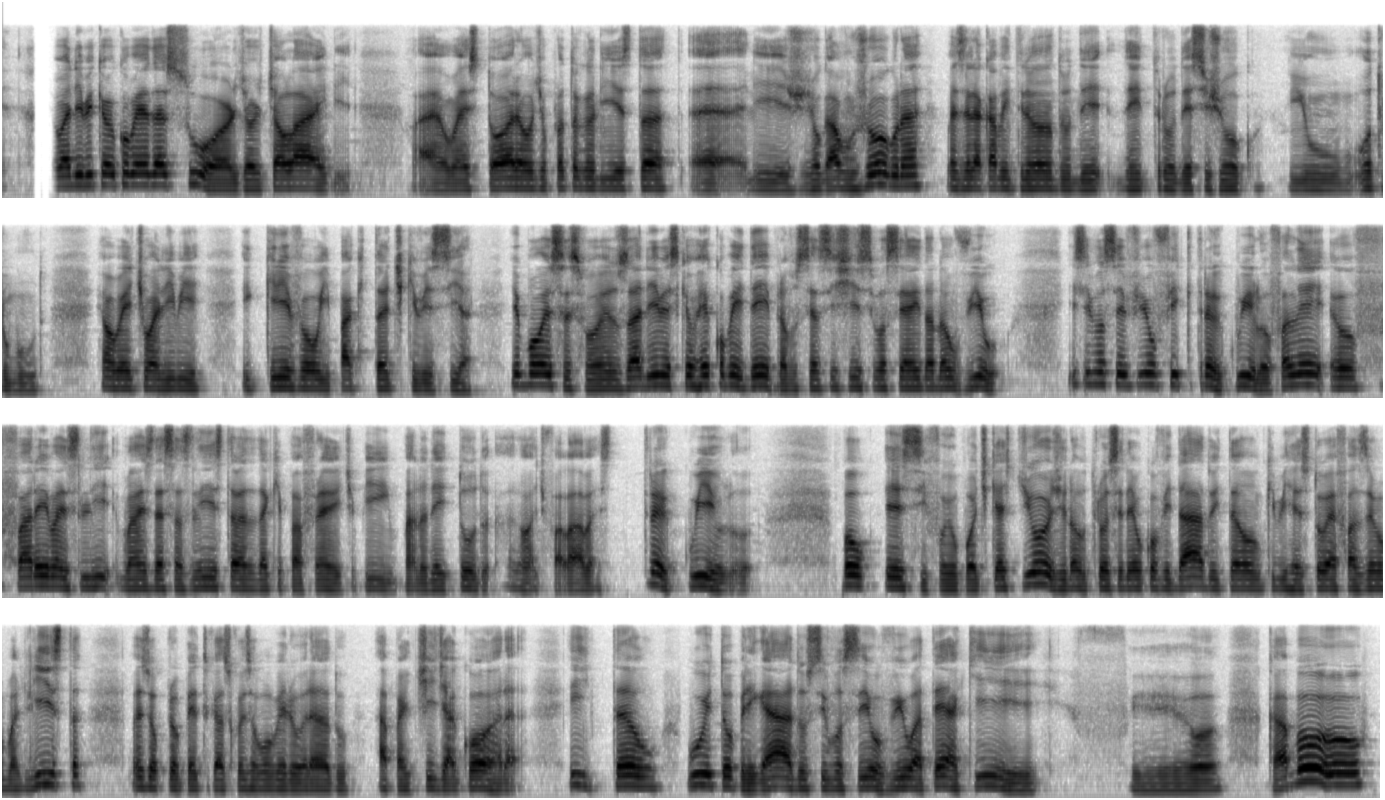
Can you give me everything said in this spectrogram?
O anime que eu recomendo é Sword Art Online. É uma história onde o protagonista é, ele jogava um jogo, né? Mas ele acaba entrando de, dentro desse jogo em um outro mundo. Realmente um anime incrível, impactante que vicia. E bom, esses foram os animes que eu recomendei para você assistir se você ainda não viu. E se você viu, fique tranquilo. Eu falei, eu farei mais, li mais dessas listas daqui para frente. Me embananei tudo na hora de falar, mas tranquilo. Bom, esse foi o podcast de hoje. Não trouxe nenhum convidado, então o que me restou é fazer uma lista. Mas eu prometo que as coisas vão melhorando a partir de agora. Então, muito obrigado se você ouviu até aqui. Acabou!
